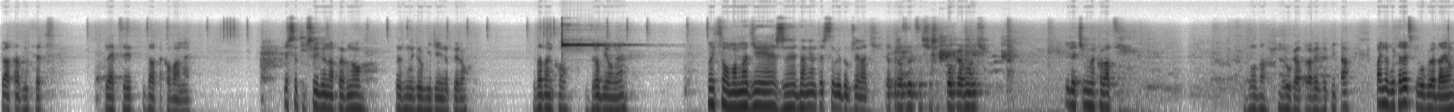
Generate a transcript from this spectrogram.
Plata, biceps, plecy zaatakowane. Jeszcze tu przyjdę na pewno. To jest mój drugi dzień dopiero. Zadanko zrobione. No i co, mam nadzieję, że Damian też sobie dobrze radzi. Ja teraz lecę się szybko ogarnąć i lecimy na kolację. Woda druga prawie wypita. Fajne buteleczki w ogóle dają.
